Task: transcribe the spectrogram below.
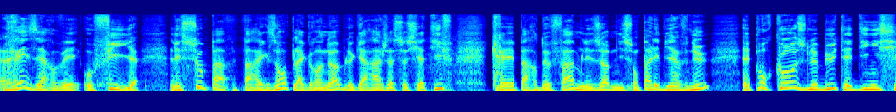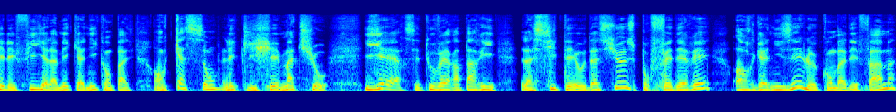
réservés aux filles. Les soupapes, par exemple, à Grenoble, le garage associatif créé par deux femmes, les hommes n'y sont pas les bienvenus. Et pour cause, le but est d'initier les filles à la mécanique en cassant les clichés machos. Hier, s'est ouvert à Paris la Cité audacieuse pour fédérer, organiser le combat des femmes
